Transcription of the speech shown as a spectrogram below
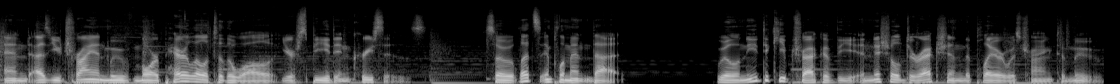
and as you try and move more parallel to the wall, your speed increases. So let's implement that. We'll need to keep track of the initial direction the player was trying to move.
